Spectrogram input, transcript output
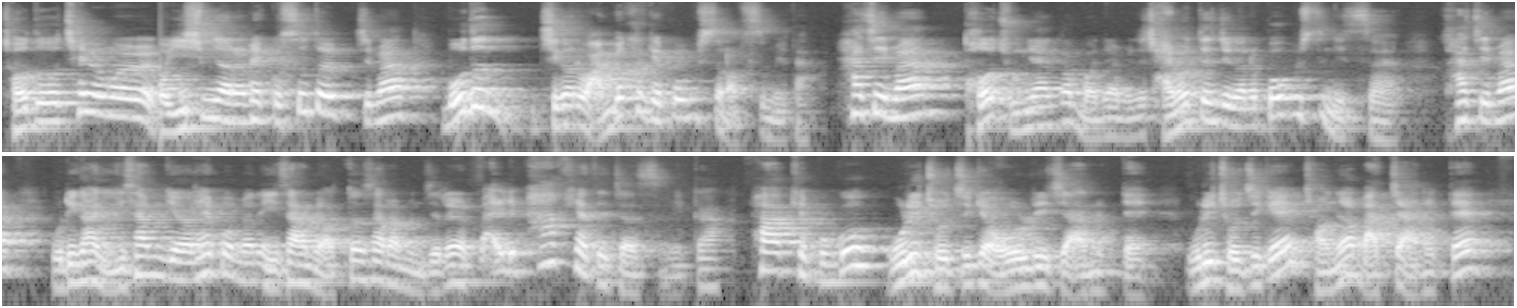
저도 채용을 20년을 했고 수도했지만 모든 직원을 완벽하게 뽑을 수는 없습니다. 하지만 더 중요한 건 뭐냐면 잘못된 직원을 뽑을 수는 있어요. 하지만 우리가 한 2, 3개월 해보면 이 사람이 어떤 사람인지를 빨리 파악해야 되지 않습니까? 파악해보고 우리 조직에 어울리지 않을 때, 우리 조직에 전혀 맞지 않을 때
